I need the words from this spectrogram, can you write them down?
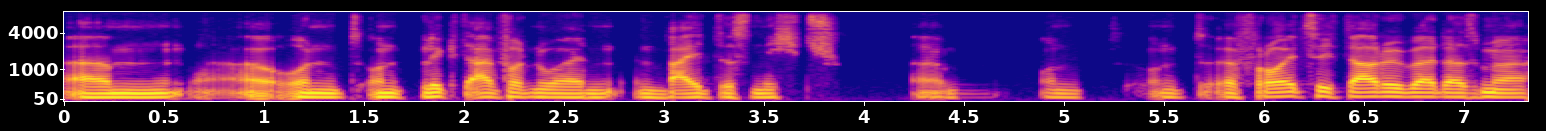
ähm, äh, und, und blickt einfach nur in, in weites Nichts ähm, und, und freut sich darüber, dass man,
